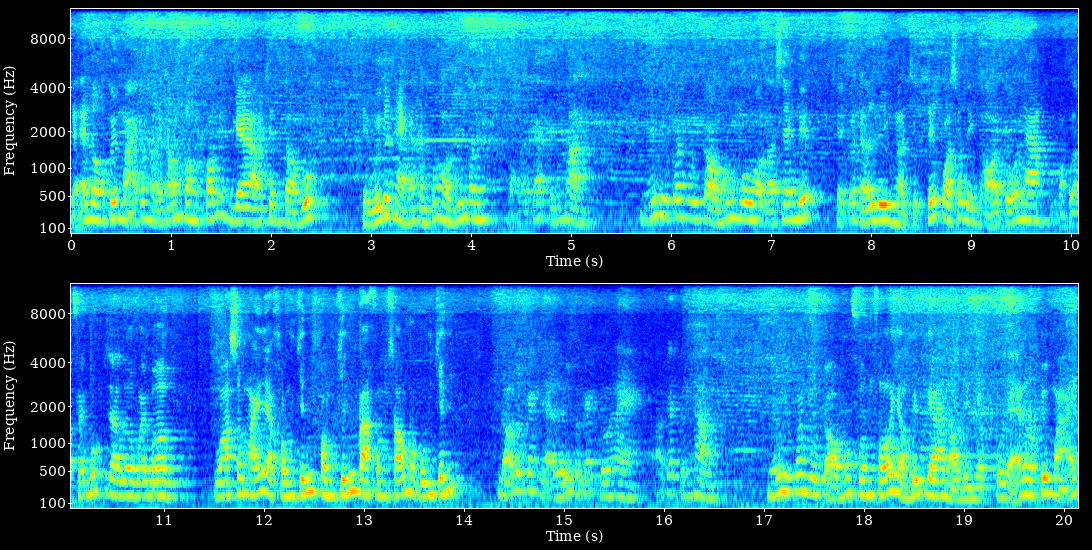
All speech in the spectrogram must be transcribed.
Rẻ hơn khuyến mại có hệ thống phân phối bếp ga ở trên toàn quốc. Thì quý khách hàng ở thành phố Hồ Chí Minh hoặc là các tỉnh thành nếu như có nhu cầu muốn mua hoặc là xem bếp thì có thể liên hệ trực tiếp qua số điện thoại của Nam hoặc là Facebook, Zalo, Viber qua số máy là 0909 306 149 đó với các đại lý và các cửa hàng ở các tỉnh thành. Nếu như có nhu cầu muốn phân phối dòng bếp ga nội địa nhật của rẻ hơn, khuyến mãi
